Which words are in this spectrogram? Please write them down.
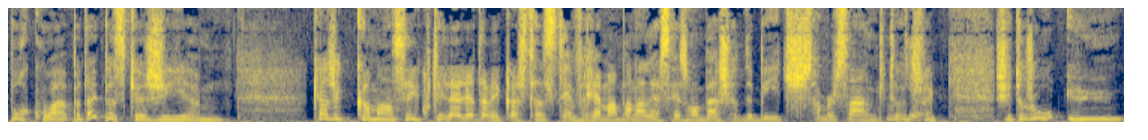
pourquoi. Peut-être parce que j'ai. euh, quand j'ai commencé à écouter la lutte avec Costa, c'était vraiment pendant la saison Bash at the Beach, SummerSlam, puis tout. J'ai toujours eu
